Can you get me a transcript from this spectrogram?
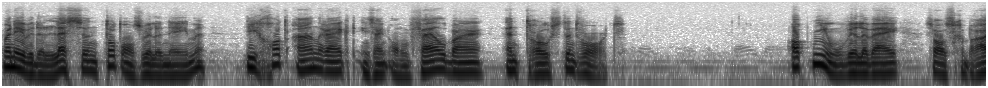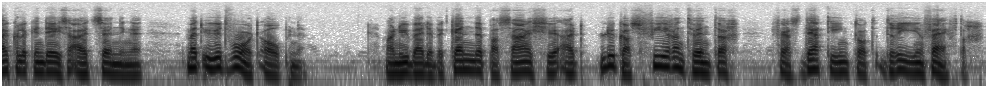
wanneer we de lessen tot ons willen nemen die God aanreikt in zijn onfeilbaar en troostend woord. Opnieuw willen wij, zoals gebruikelijk in deze uitzendingen, met u het woord openen. Maar nu bij de bekende passage uit Lucas 24, vers 13 tot 53,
